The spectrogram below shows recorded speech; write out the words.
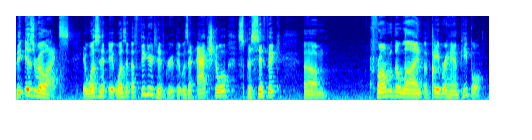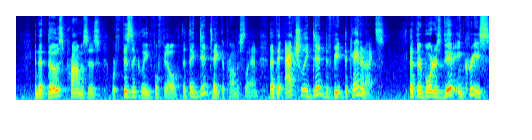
the Israelites. It wasn't, it wasn't a figurative group, it was an actual, specific, um, from the line of Abraham people. And that those promises were physically fulfilled, that they did take the promised land, that they actually did defeat the Canaanites, that their borders did increase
